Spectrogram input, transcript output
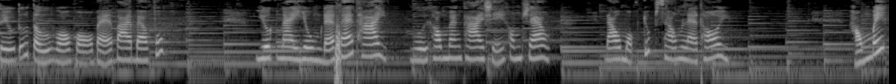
Tiểu tứ tự vỗ vỗ bẻ vai bao phúc. Dược này dùng để phá thai, người không mang thai sẽ không sao. Đau một chút xong là thôi. Không biết.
